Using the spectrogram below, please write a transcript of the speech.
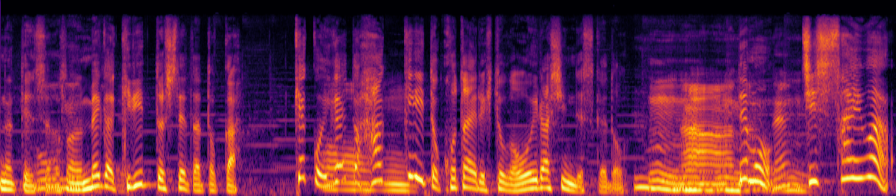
なんていうんですかその目がキリッとしてたとか結構意外とはっきりと答える人が多いらしいんですけど。でも実際は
